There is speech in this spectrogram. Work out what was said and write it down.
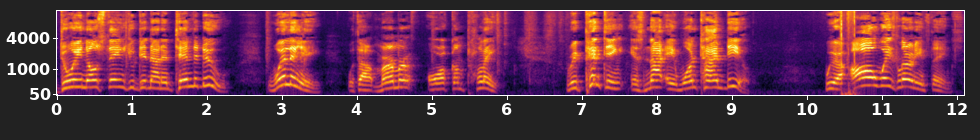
Doing those things you did not intend to do willingly without murmur or complaint. Repenting is not a one time deal. We are always learning things.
